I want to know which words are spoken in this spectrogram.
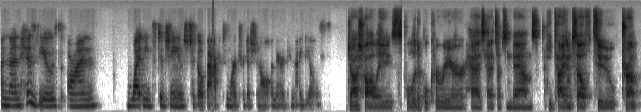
and then his views on what needs to change to go back to more traditional American ideals. Josh Hawley's political career has had its ups and downs. He tied himself to Trump,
